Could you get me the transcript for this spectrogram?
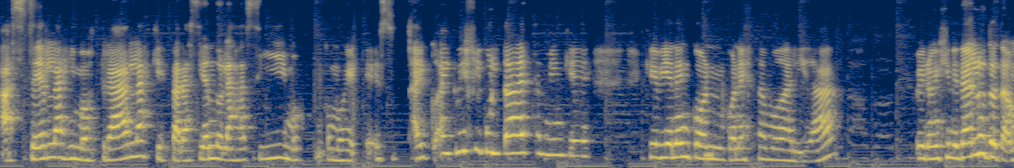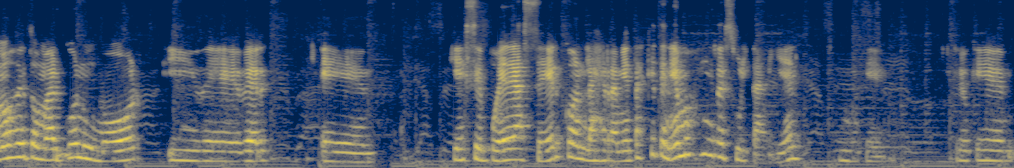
hacerlas y mostrarlas que estar haciéndolas así, como que hay, hay, dificultades también que, que vienen con, con, esta modalidad, pero en general lo tratamos de tomar con humor y de ver eh, qué se puede hacer con las herramientas que tenemos y resulta bien. creo que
